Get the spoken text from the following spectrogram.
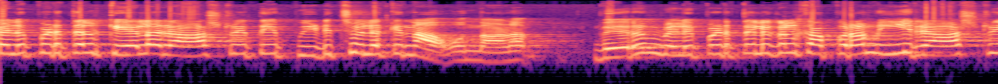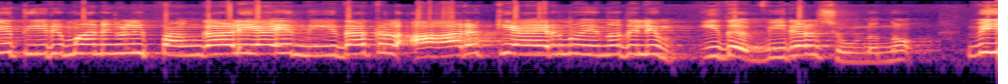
വെളിപ്പെടുത്തൽ കേരള രാഷ്ട്രീയത്തെ പിടിച്ചുലയ്ക്കുന്ന ഒന്നാണ്. വെറും വെളിപ്പെടുത്തലുകൾക്കപ്പുറം ഈ രാഷ്ട്രീയ തീരുമാനങ്ങളിൽ പങ്കാളിയായ നേതാക്കൾ ആരൊക്കെയായിരുന്നു എന്നതിലും ഇത് വിരൽ ചൂണ്ടുന്നു. വി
